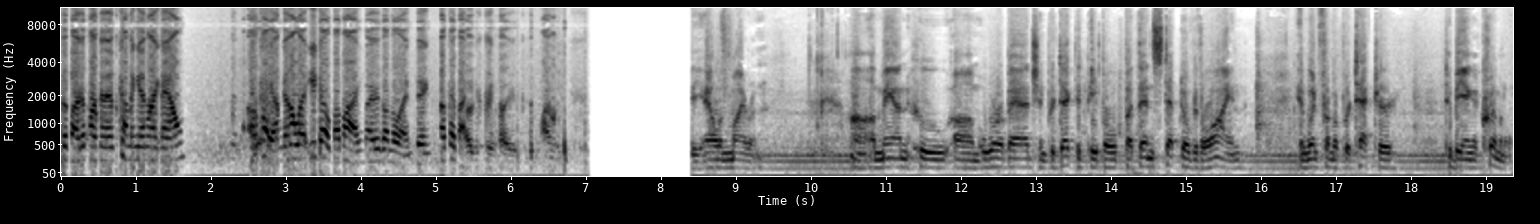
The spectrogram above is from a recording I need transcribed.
The fire department is coming in right now? Okay, I'm going to let you go. Bye-bye. Fire's on the line, thanks. Okay, bye. I was Allen Myron, uh, a man who um, wore a badge and protected people, but then stepped over the line and went from a protector to being a criminal.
